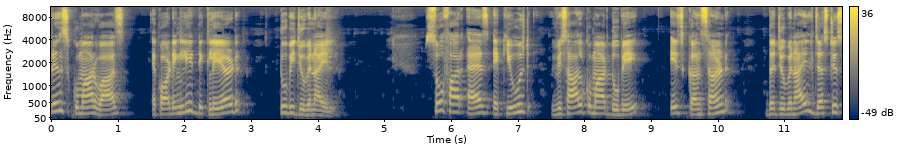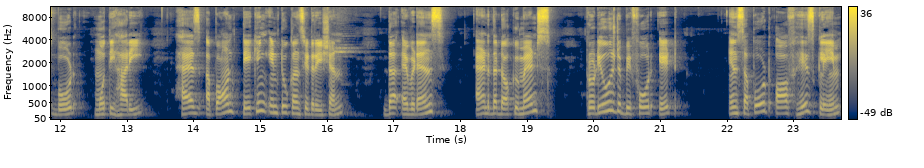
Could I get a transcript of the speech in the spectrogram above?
Prince Kumar was accordingly declared to be juvenile. So far as accused Vishal Kumar Dubey is concerned, the Juvenile Justice Board Motihari has upon taking into consideration the evidence and the documents produced before it in support of his claim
